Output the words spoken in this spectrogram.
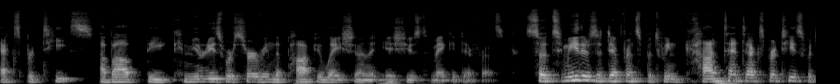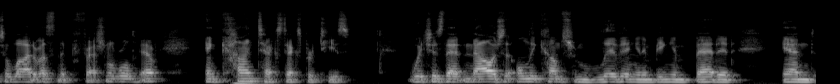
expertise about the communities we're serving, the population, and the issues to make a difference? So, to me, there's a difference between content expertise, which a lot of us in the professional world have, and context expertise, which is that knowledge that only comes from living and being embedded and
